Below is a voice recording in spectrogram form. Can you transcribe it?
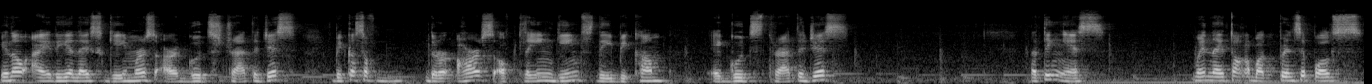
You know, I realize gamers are good strategists because of their hours of playing games, they become a good strategist. The thing is, when I talk about principles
